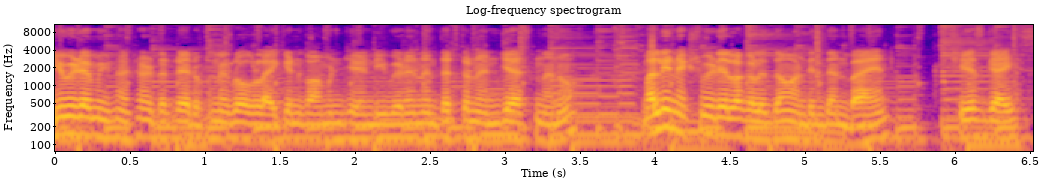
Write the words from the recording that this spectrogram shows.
ఈ వీడియో మీకు నచ్చినట్లయితే డెఫినెట్గా ఒక లైక్ అండ్ కామెంట్ చేయండి. ఈ వీడియో నేను ఎంతటితో నేను చేస్తున్నాను. మళ్ళీ నెక్స్ట్ వీడియోలో కలుద్దాం. అంటే దాని బాయ్ షేస్ గైస్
